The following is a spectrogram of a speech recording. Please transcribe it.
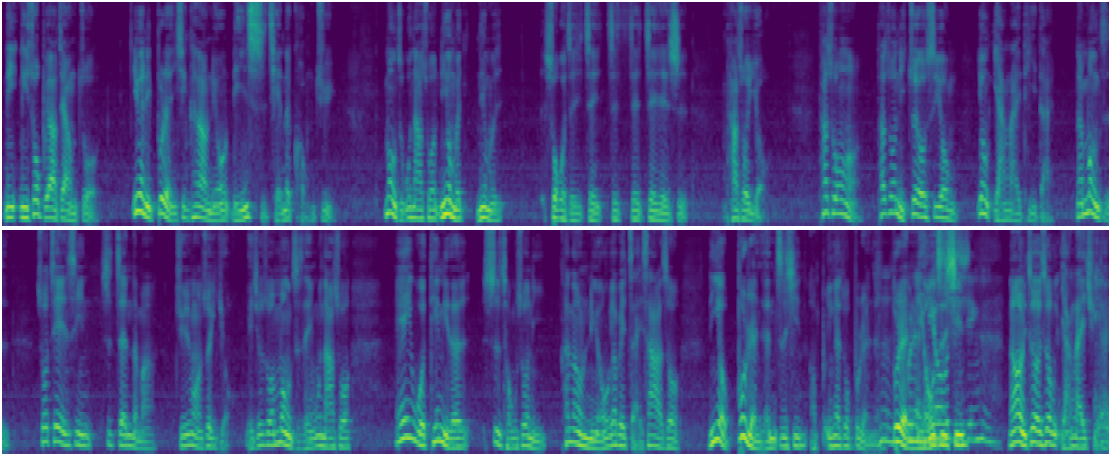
你你说不要这样做，因为你不忍心看到牛临死前的恐惧。孟子问他说：“你有没有你有没有说过这这这这这件事？”他说有。他说：“哦，他说你最后是用用羊来替代。”那孟子说这件事情是真的吗？决君王说有。也就是说，孟子曾经问他说：“哎，我听你的侍从说，你看到牛要被宰杀的时候，你有不忍人之心啊？不应该说不忍人，不忍牛之心。然后你最后是用羊来取代，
